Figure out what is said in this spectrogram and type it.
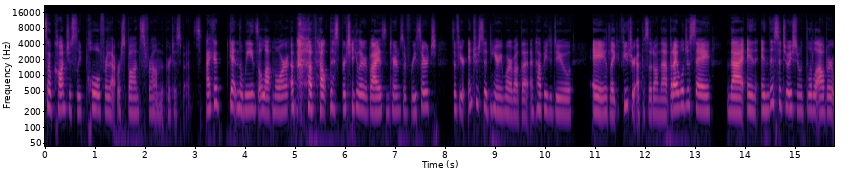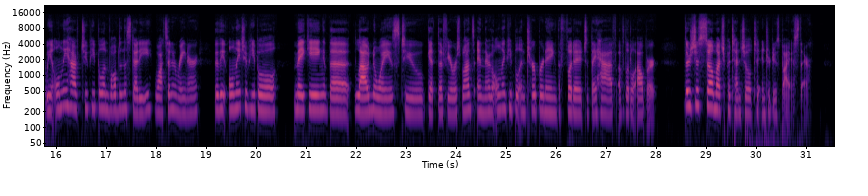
subconsciously pull for that response from the participants. I could get in the weeds a lot more about, this particular bias in terms of research. So if you're interested in hearing more about that, I'm happy to do a like future episode on that. But I will just say that in in this situation with little Albert, we only have two people involved in the study, Watson and Rayner. They're the only two people making the loud noise to get the fear response and they're the only people interpreting the footage that they have of little Albert. There's just so much potential to introduce bias there.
